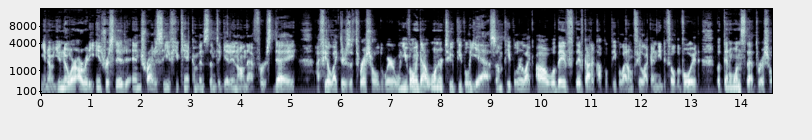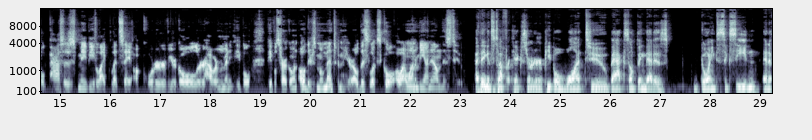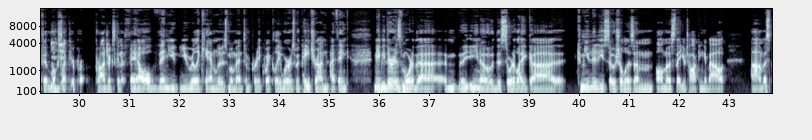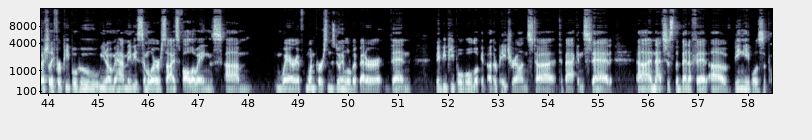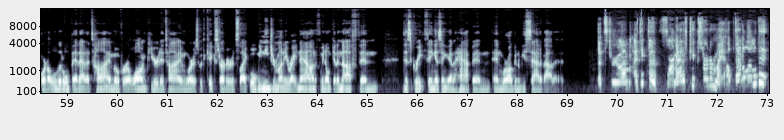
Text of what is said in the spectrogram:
you know you know are already interested and try to see if you can't convince them to get in on that first day i feel like there's a threshold where when you've only got one or two people yeah some people are like oh well they've they've got a couple people i don't feel like i need to fill the void. But then once that threshold passes maybe like let's say a quarter of your goal or however many people people start going oh there's momentum here. Oh this looks cool. Oh i want to be on this too. I think it's tough for Kickstarter. People want to back something that is going to succeed, and if it looks Mhm. like your pro- project's going to fail, then you you really can lose momentum pretty quickly. Whereas with Patreon, I think maybe there is more to the um, you know this sort of like uh, community socialism almost that you're talking about. Um, especially for people who you know have maybe similar size followings, um, where if one person's doing a little bit better, then maybe people will look at other Patreons to to back instead. Uh, and that's just the benefit of being able to support a little bit at a time over a long period of time. Whereas with Kickstarter, it's like, well, we need your money right now, and if we don't get enough, then this great thing isn't going to happen, and we're all going to be sad about it. that's true. Um, I think the format of Kickstarter might help that a little bit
